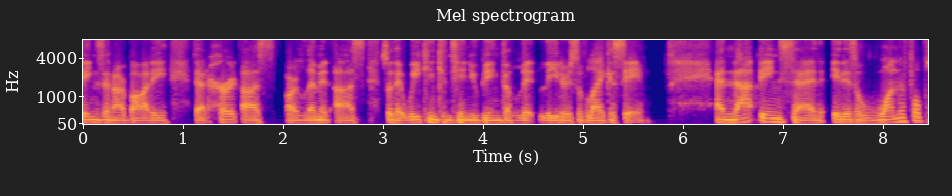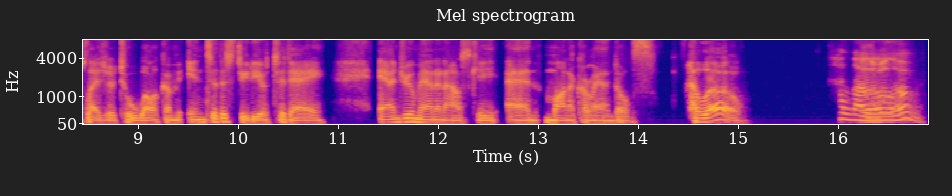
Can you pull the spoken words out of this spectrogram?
things in our body that hurt us or limit us so that we can continue being the lit leaders of legacy. And that being said, it is a wonderful pleasure to welcome into the studio today Andrew Madanowski and Monica Randles. Hello. Hello. Hello. hello.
